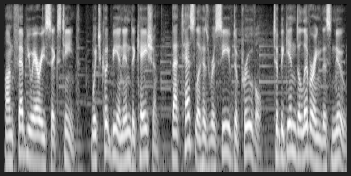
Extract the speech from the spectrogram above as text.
on February 16, which could be an indication that Tesla has received approval to begin delivering this new,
